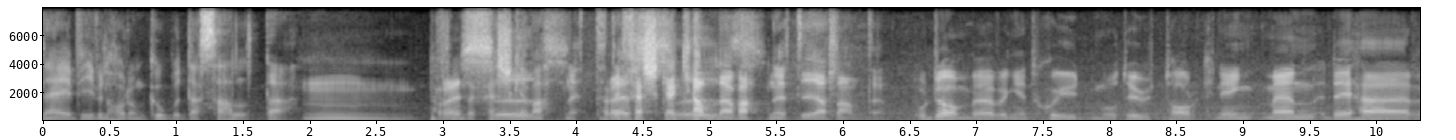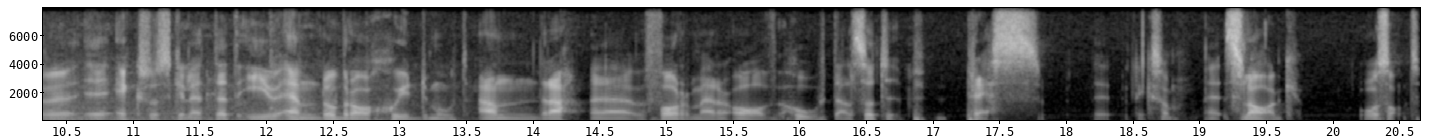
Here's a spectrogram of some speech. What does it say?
Nej, vi vill ha de goda salta. Från det Precis, färska vattnet. Det precis. färska kalla vattnet i Atlanten. Och de behöver inget skydd mot uttorkning, men det här eh, exoskelettet är ju ändå bra skydd mot andra eh, former av hot, alltså typ press, eh, liksom, eh, slag och sånt.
